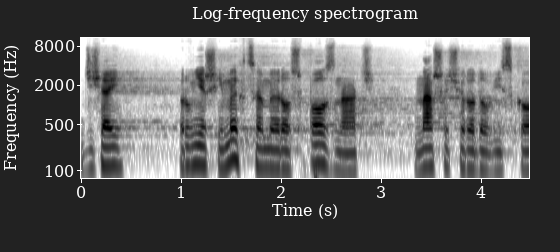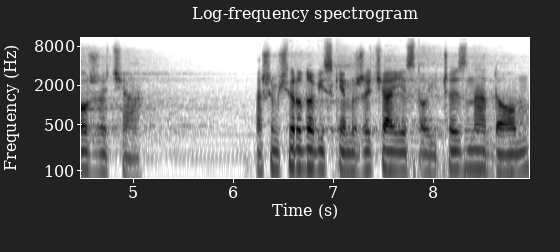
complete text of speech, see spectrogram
Dzisiaj również i my chcemy rozpoznać nasze środowisko życia. Naszym środowiskiem życia jest ojczyzna, dom,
